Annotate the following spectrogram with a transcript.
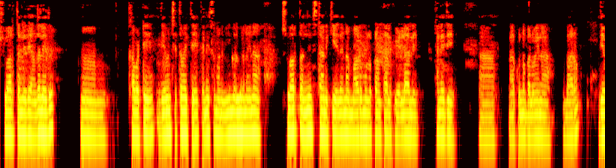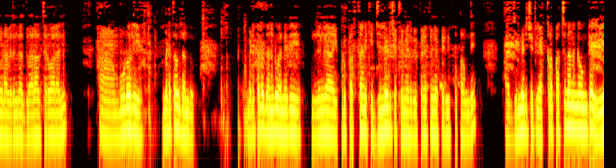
సువార్త అనేది అందలేదు. ఆ, కాబట్టి దేవుని చిత్తం అయితే కనీసం మనం ఈ నెలలోనైనా స్వార్థ అందించడానికి ఏదైనా మారుమూల ప్రాంతాలకు వెళ్ళాలి అనేది ఆ, నాకున్న బలమైన భారం. దేవుడు ఆ విధంగా ద్వారాలు తెరవాలని. ఆ, మూడోది మిడతల దండు. మిడతల దండు అనేది నిజంగా ఇప్పుడు ప్రస్తుతానికి జిల్లేడు చెట్ల మీద విపరీతంగా పెరిగిపోతా ఉంది. ఆ జిల్లేడు చెట్లు ఎక్కడ పచ్చదనంగా ఉంటే ఏ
